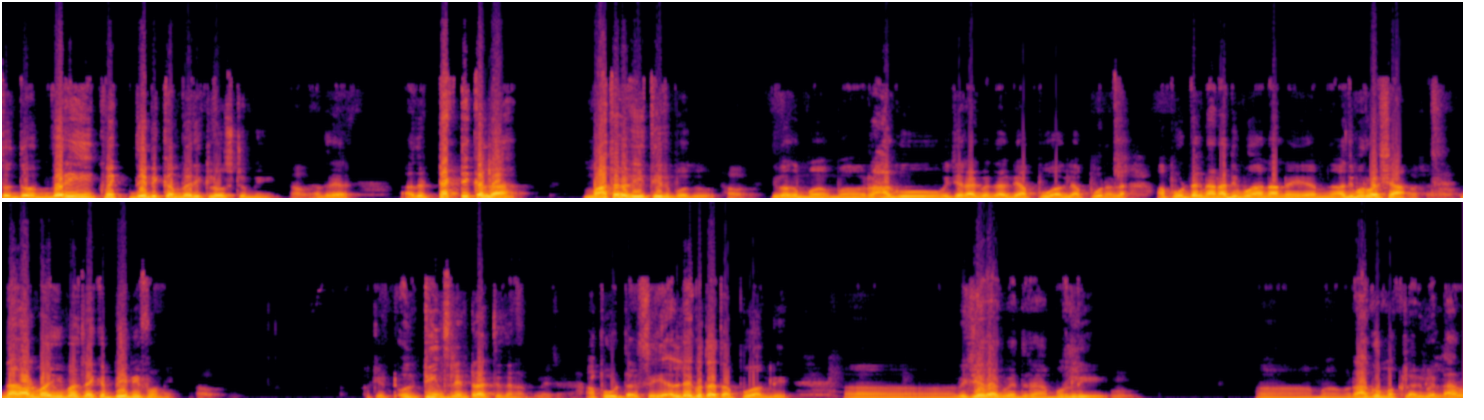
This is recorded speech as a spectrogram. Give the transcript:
so very quick they become very close to me ಅಂದ್ರೆ ಅದು ಟ್ಯಾಕ್ಟಿಕಲ್ಲ ಮಾತಾಡೋ ರೀತಿ ಇರ್ಬೋದು. ಹೌದು. ಇವಾಗ ರಾಘು ವಿಜಯ ರಾಘವೇಂದ್ರ ಆಗಲಿ ಅಪ್ಪು ಆಗಲಿ ಅಪ್ಪುನೆಲ್ಲ ಅಪ್ಪು ಹುಟ್ಟಿದಾಗ ನಾನು ಹದಿಮೂ ನಾನು ಹದಿಮೂರು ವರ್ಷ. ನಾನು ಆಲ್ಮೋಸ್ಟ್ ಈ was like a baby for me okay ಒಂದು ಟೀನ್ಸ್ಲಿ ಎಂಟರ್ ಆಗ್ತಿದ್ದೆ ನಾನು. ಅಪ್ಪು ಸಿ ಅಲ್ಲೇ ಗೊತ್ತಾಯ್ತು ಅಪ್ಪು ಆಗಲಿ ವಿಜಯ ರಾಘವೇಂದ್ರ ಮುರಳಿ ರಾಘು ಮಕ್ಕಳಾಗಲಿ ಎಲ್ಲರೂ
